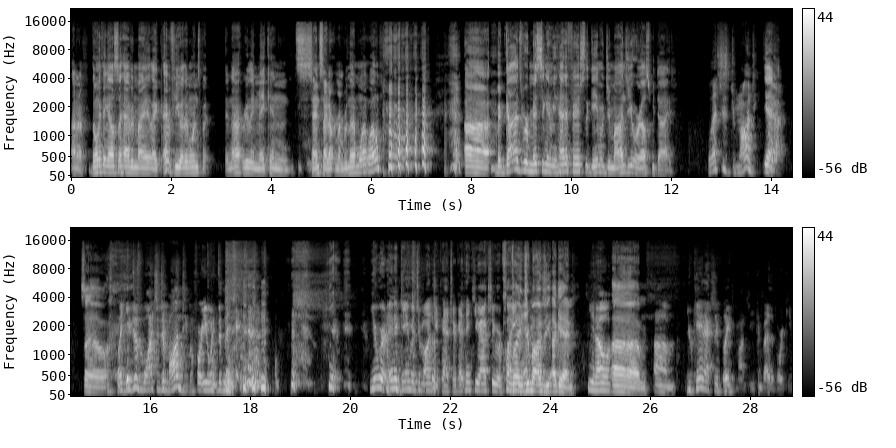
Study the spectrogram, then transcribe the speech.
I don't know. The only thing else I have in my like, I have a few other ones, but they're not really making sense. And I don't remember them that well. Uh, the gods were missing, and we had to finish the game of Jumanji, or else we died. Well, that's just Jumanji. Yeah. So Like you just watched Jumanji before you went to bed. You were in a game of Jumanji, Patrick. I think you actually were playing. playing it. Jumanji again. you know, Um, um, you can't actually play Jumanji. You can buy the board game.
